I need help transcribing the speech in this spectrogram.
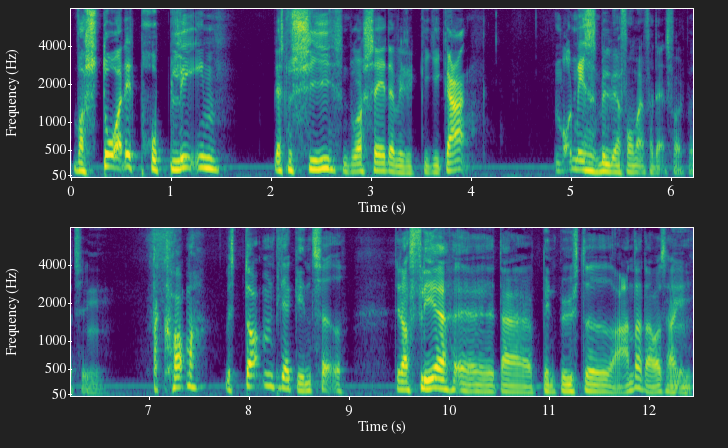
Hvor stort et problem, lad os nu sige, som du også sagde, da vi gik i gang, Morten Messersmith vil være formand for Dansk Folkeparti. Mm. Der kommer, hvis dommen bliver gentaget, det er der flere, øh, der er Ben Bøsted og andre, der også har mm.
